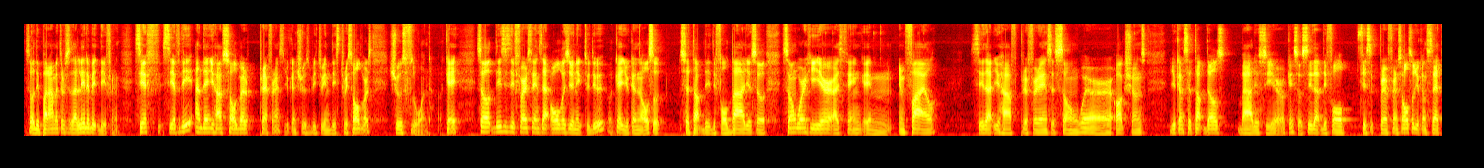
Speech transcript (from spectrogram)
So the parameters is a little bit different. CF, CFD, and then you have solver preference. You can choose between these three solvers, choose Fluent, okay? So this is the first things that always you need to do, okay? You can also set up the default value. So somewhere here, I think in, in file, see that you have preferences somewhere, options. You can set up those values here. Okay, so see that default physics preference. Also, you can set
